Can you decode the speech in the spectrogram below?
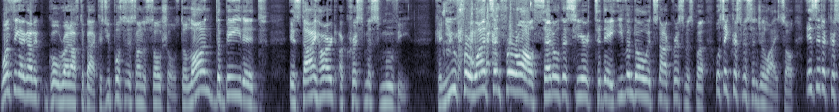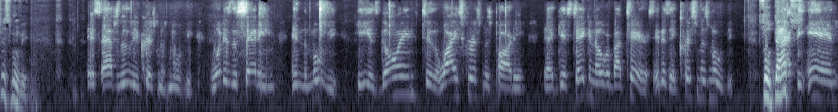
one thing I got to go right off the bat because you posted this on the socials. The long debated is Die Hard a Christmas movie? Can you, for once and for all, settle this here today? Even though it's not Christmas, but we'll say Christmas in July. So, is it a Christmas movie? It's absolutely a Christmas movie. What is the setting in the movie? He is going to the wife's Christmas party that gets taken over by terrorists. It is a Christmas movie. So At that's the end,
